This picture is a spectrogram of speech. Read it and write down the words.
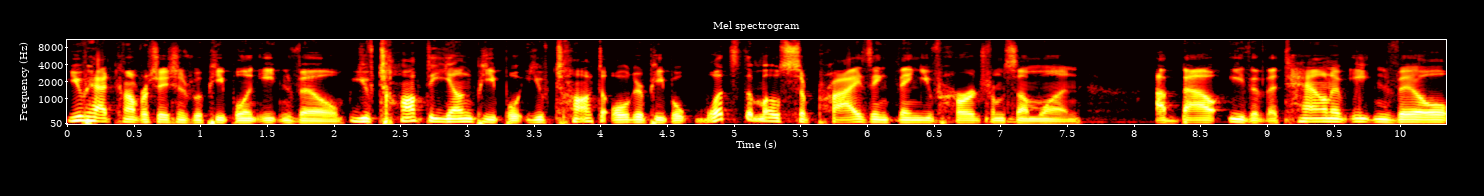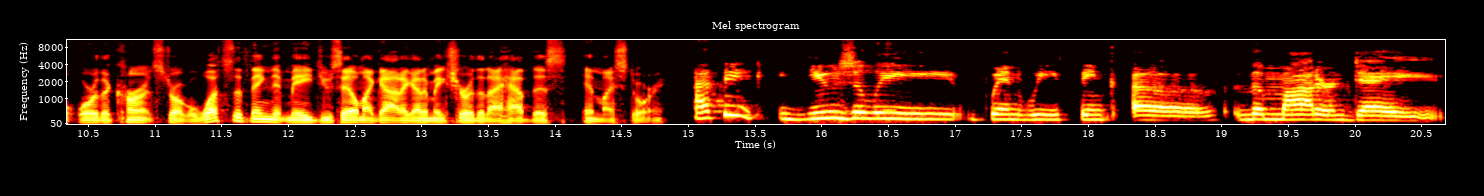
you've had conversations with people in Eatonville. You've talked to young people, you've talked to older people. What's the most surprising thing you've heard from someone about either the town of Eatonville or the current struggle? What's the thing that made you say, oh my God, I got to make sure that I have this in my story? I think usually when we think of the modern day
